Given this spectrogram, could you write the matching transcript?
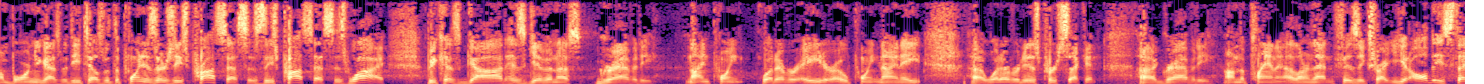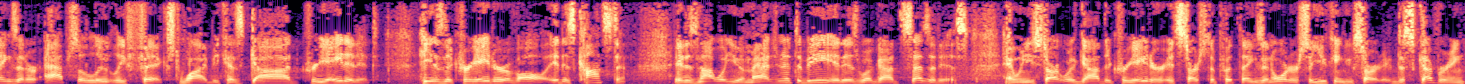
I'm boring you guys with details, but the point is there's these processes. These processes, why? Because God has given us gravity. 9 point whatever 8 or 0.98 uh, whatever it is per second uh, gravity on the planet. I learned that in physics right? You get all these things that are absolutely fixed. Why? Because god created it. He is the creator of all. It is constant. It is not what you imagine it to be. It is what god says it is. And when you start with god the creator it starts to put things in order so you can start discovering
